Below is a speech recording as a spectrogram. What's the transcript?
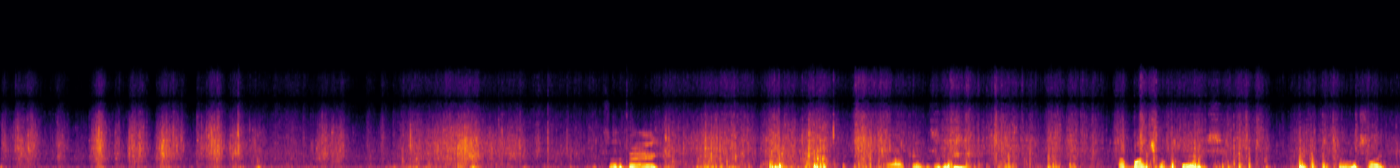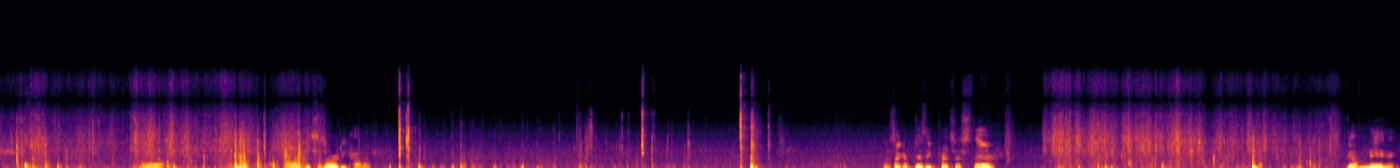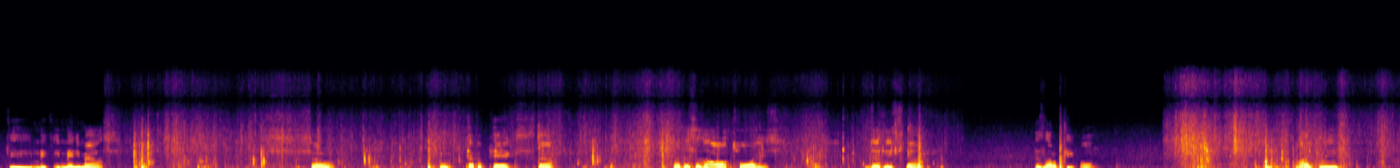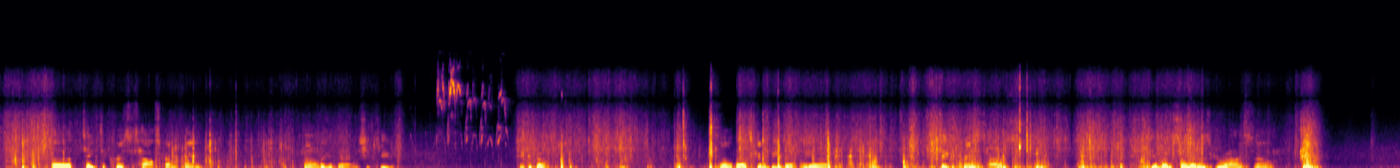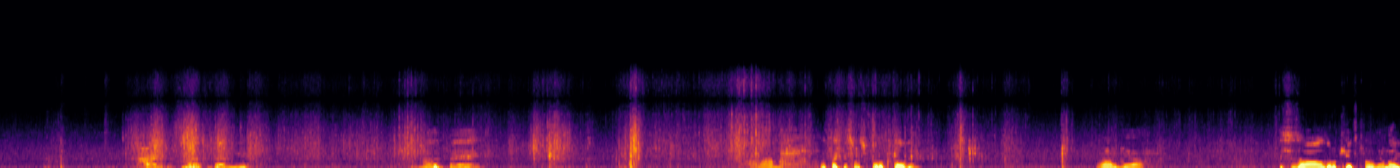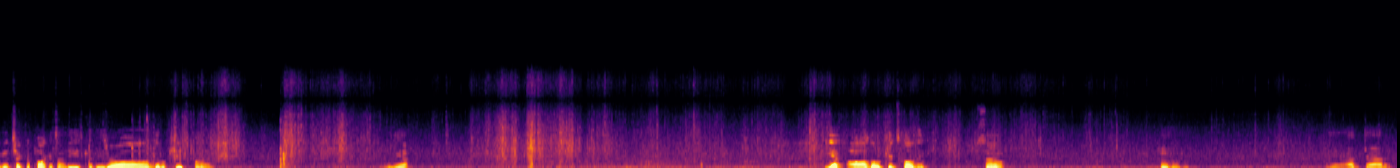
This other bag. Okay, this is going to be a bunch of toys. So it looks like. Yeah. Oh, this is already kind of looks like a Disney princess there. Got Mickey, Mickey, Minnie Mouse. So, hmm, Peppa Pig stuff. So this is all toys, Disney stuff. There's little people likely uh, take to Chris's house kind of thing. Oh, look at that. Isn't she cute? Tinkerbell. So that's going to be definitely a take to Chris's house. He's able to sell that as a garage sale. Alright, let's see what else we got in here. Another bag. Um, Looks like this one's full of clothing. Oh yeah. This is all little kids clothing. I'm not even gonna check the pockets on these because these are all little kids clothing. Yep. Yep, all little kids clothing. So Yeah, I doubt it.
